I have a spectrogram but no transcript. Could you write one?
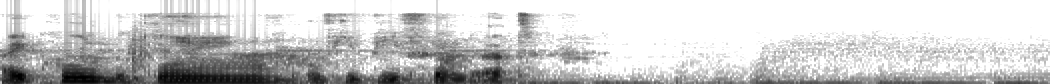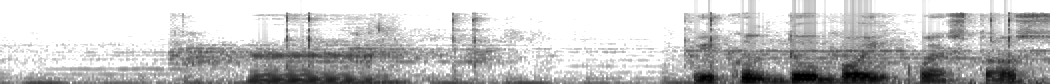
I could gain VP from that. Uh, we could do boil questos.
